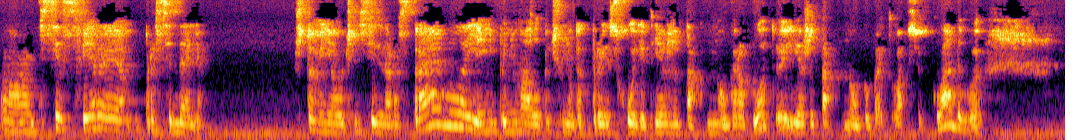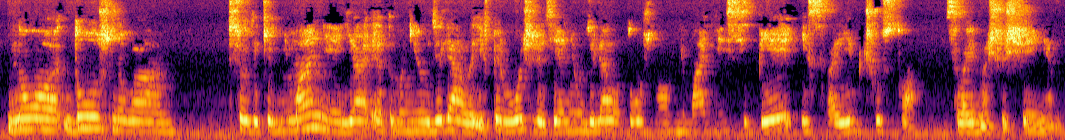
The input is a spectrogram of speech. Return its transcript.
а, все сферы проседали, что меня очень сильно расстраивало. Я не понимала, почему так происходит. Я же так много работаю, я же так много в это все вкладываю. Но должного все-таки внимания я этому не уделяла. И в первую очередь я не уделяла должного внимания себе и своим чувствам, своим ощущениям.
